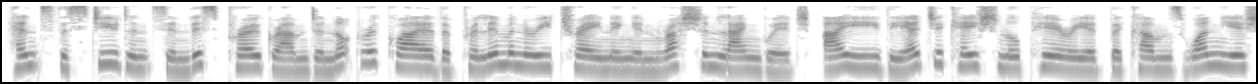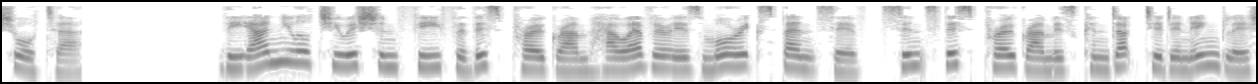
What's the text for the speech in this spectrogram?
hence the students in this program do not require the preliminary training in Russian language, i.e. the educational period becomes one year shorter. The annual tuition fee for this program however is more expensive, since this program is conducted in English,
